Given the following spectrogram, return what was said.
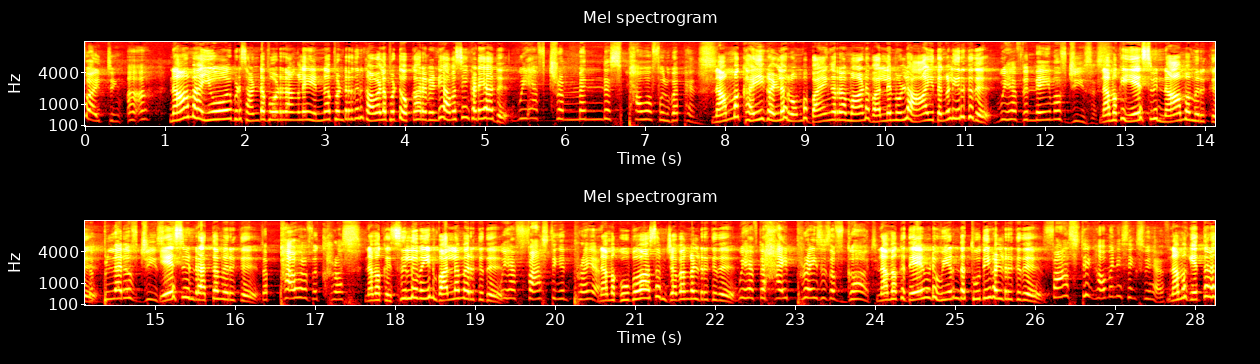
fighting. Uh-uh. நாம ஐயோ இப்படி சண்டை போடுறாங்களே என்ன பண்றதுன்னு கவலைப்பட்டு உட்கார வேண்டிய அவசியம் கிடையாது We have tremendous, powerful weapons. நம்ம கைகள்ல ரொம்ப பயங்கரமான வல்லமையுள்ள ஆயுதங்கள் இருக்குது We have the name of Jesus, நமக்கு இயேசுவின் நாமம் இருக்கு the blood of Jesus, இயேசுவின் ரத்தம் இருக்கு the power of the cross. நமக்கு சிலுவையின் வல்லம் இருக்குது We have fasting and prayer. நமக்கு உபவாசம் ஜெபங்கள் இருக்குது We have the high praises of God. நமக்கு தேவனுடைய உயர்ந்த துதிகள் இருக்குது Fasting, how many things we have? நமக்கு எத்தனை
